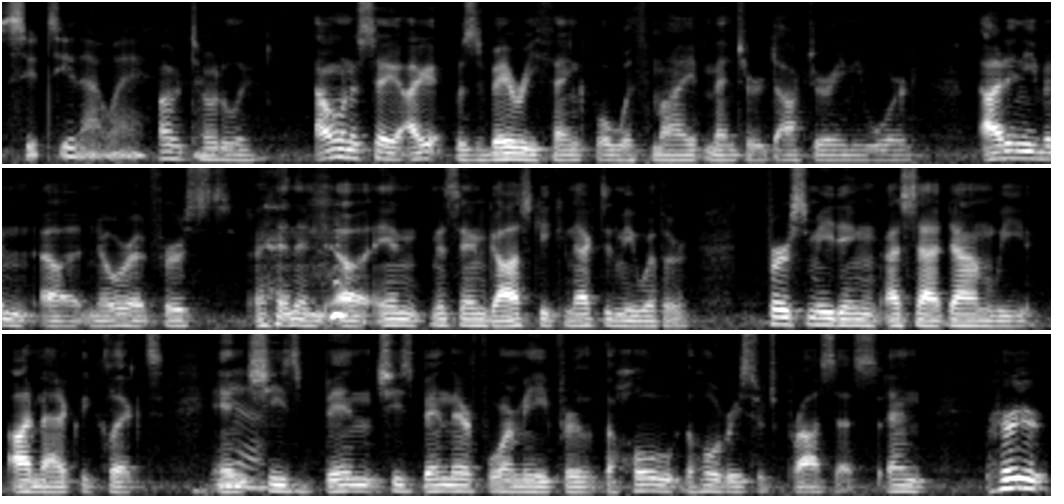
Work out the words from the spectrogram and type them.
suits you that way. Oh, totally. I want to say I was very thankful with my mentor, Dr. Amy Ward. I didn't even uh, know her at first, and then uh, Ann, Miss Angoski connected me with her. First meeting, I sat down. We automatically clicked, and Yeah. she's been she's been there for me for the whole the whole research process. And her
